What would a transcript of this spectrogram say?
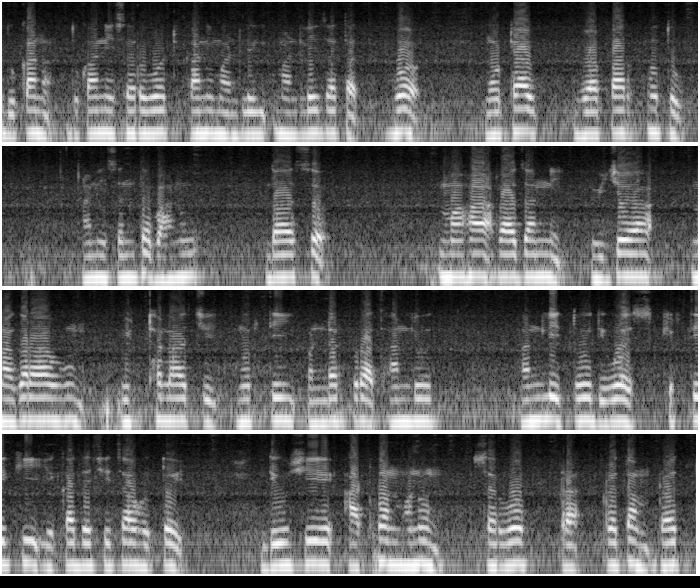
दुकानं दुकाने सर्व ठिकाणी मांडली मांडले जातात व मोठा व्यापार होतो. आणि संत भानुदास महाराजांनी विजयानगराहून विठ्ठलाची मूर्ती पंढरपुरात आणली आणली. तो दिवस कीर्तिकी एकादशीचा होतोय. दिवशी आठवण म्हणून सर्व प्र प्रथम रथ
